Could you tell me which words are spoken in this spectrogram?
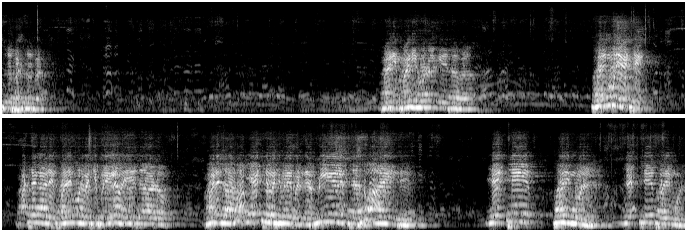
சூப்பர் சூப்பர் மணி மணி ஹோட்டலுக்கு ஏதாவது பதிமூணு எட்டு பட்டங்காடு பதிமூணு வெற்றி புள்ளிகளை வைத்தாலும் மனிதர்களும் எட்டு வெற்றி புள்ளிகளை பெற்றார் புள்ளிகள் ஐந்து எட்டு பதிமூணு எட்டு பதிமூணு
